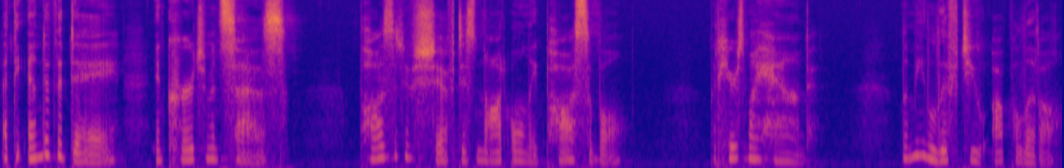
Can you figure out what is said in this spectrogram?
At the end of the day, encouragement says, positive shift is not only possible, but here's my hand. Let me lift you up a little.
